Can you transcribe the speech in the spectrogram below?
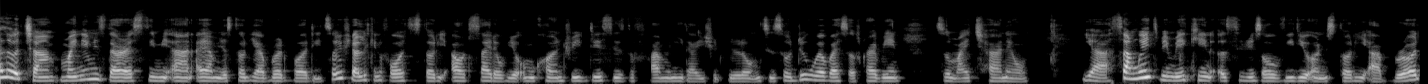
Hello, champ. My name is Dara Simi, and I am your study abroad buddy. So, if you're looking forward to study outside of your own country, this is the family that you should belong to. So, do well by subscribing to my channel. Yeah, so I'm going to be making a series of video on study abroad.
